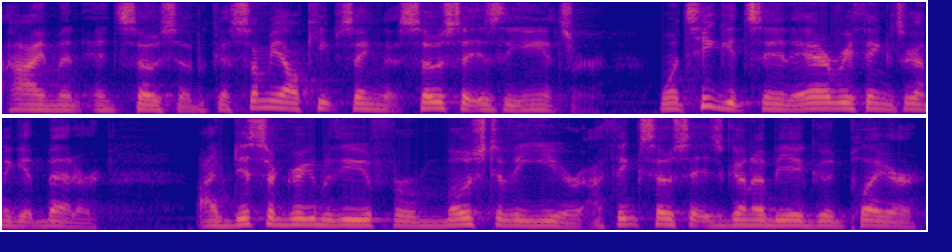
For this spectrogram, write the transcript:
Hyndman, and Sosa because some of y'all keep saying that Sosa is the answer. Once he gets in, everything's going to get better. I've disagreed with you for most of a year. I think Sosa is going to be a good player,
